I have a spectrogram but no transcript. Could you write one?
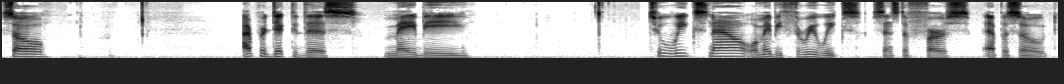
So, I predicted this maybe two weeks now, or maybe three weeks since the first episode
